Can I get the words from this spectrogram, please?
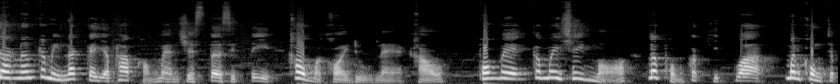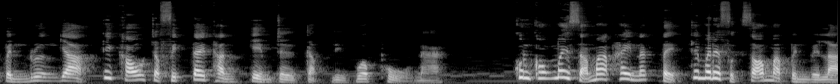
จากนั้นก็มีนักกายภาพของแมนเชสเตอร์ซิตี้เข้ามาคอยดูแลเขา ผมเองก็ไม่ใช่หมอ และผมก็คิดว่ามันคงจะเป็นเรื่องยากที่เขาจะฟิตได้ทันเกมเจอกับลิเวอร์พูลนะ คุณคงไม่สามารถให้นักเตะที่ไม่ได้ฝึกซ้อมมาเป็นเวลา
